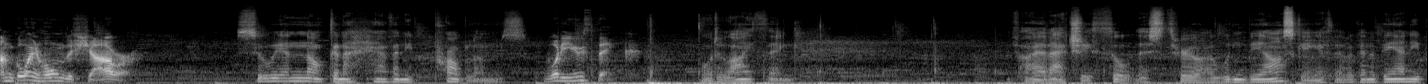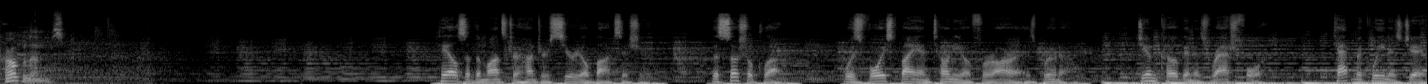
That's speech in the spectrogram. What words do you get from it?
I'm going home to shower. So we are not gonna have any problems. What do you think? What do I think? If I had actually thought this through, I wouldn't be asking if there were going to be any problems. Tales of the Monster Hunter serial box issue. The Social Club was voiced by Antonio Ferrara as Bruno, Jim Cogan as Rashford, Kat McQueen as Jade,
